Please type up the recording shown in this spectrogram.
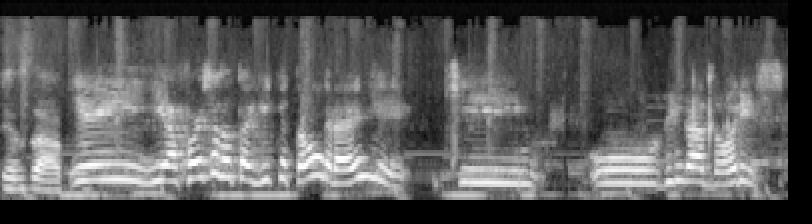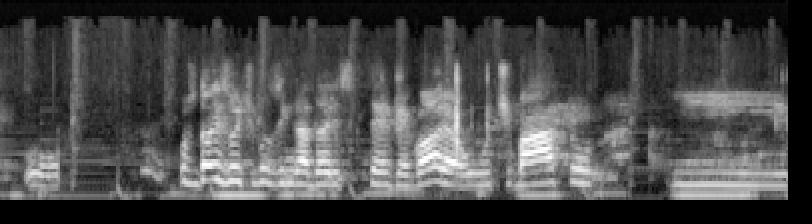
Exato. E, e a força do Otageek é tão grande que o Vingadores, o- os dois últimos Vingadores que teve agora, o Ultimato e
